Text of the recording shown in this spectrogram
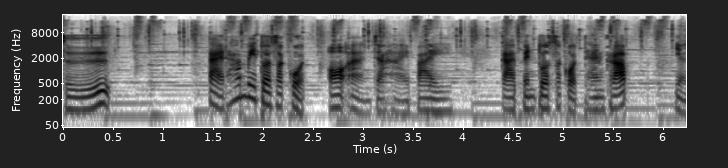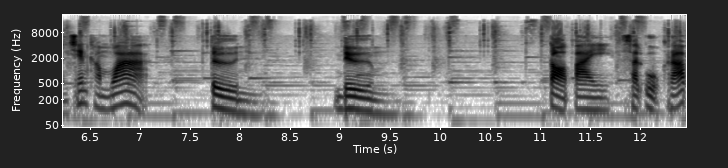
ซื้อ แต่ถ้ามีตัวสะกดออ่างจะหายไป กลายเป็นตัวสะกดแทนครับ อย่างเช่นคำว่า ตื่น ดื่ม ต่อไปสระอุครับ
